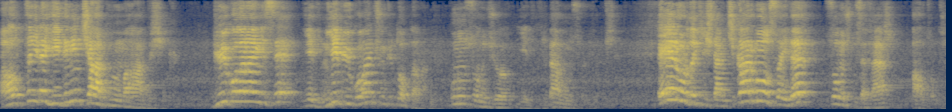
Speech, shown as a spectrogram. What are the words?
6 ile 7'nin çarpımı mı ardışık? Büyük olan hangisi? 7. Niye büyük olan? Çünkü toplama. Bunun sonucu 7'dir. Ben bunu söylüyorum işte. Eğer oradaki işlem çıkarma olsaydı sonuç bu sefer 6 olacaktı.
